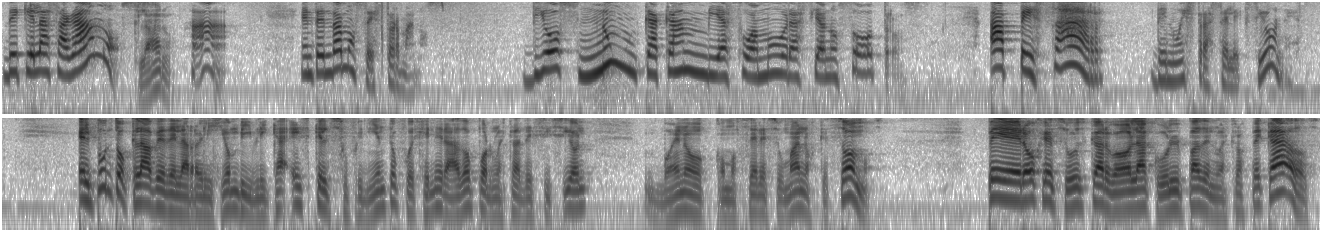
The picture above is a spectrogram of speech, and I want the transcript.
de que las hagamos. Claro. Ah, entendamos esto, hermanos. Dios nunca cambia su amor hacia nosotros, a pesar de nuestras elecciones. El punto clave de la religión bíblica es que el sufrimiento fue generado por nuestra decisión, bueno, como seres humanos que somos pero Jesús cargó la culpa de nuestros pecados.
